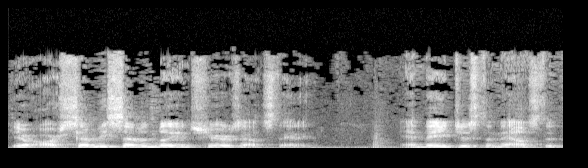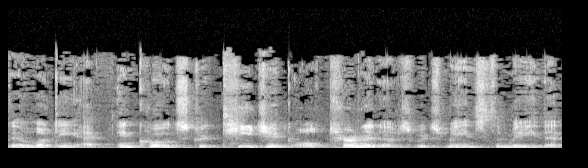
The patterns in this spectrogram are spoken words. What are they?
There are 77 million shares outstanding. And they just announced that they're looking at, in quotes, strategic alternatives, which means to me that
